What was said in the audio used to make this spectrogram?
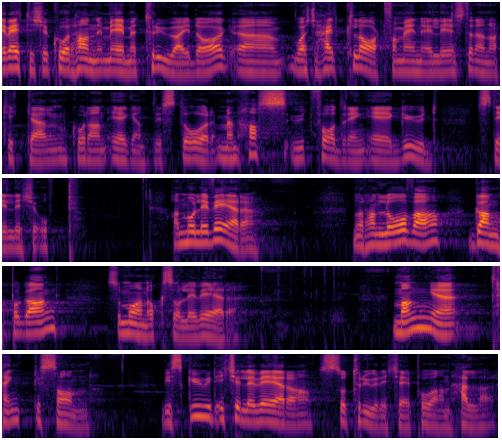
Jeg vet ikke hvor han er med med trua i dag. Det uh, var ikke helt klart for meg når jeg leste den artikkelen hvor han egentlig står. Men hans utfordring er Gud stiller ikke opp. Han må levere. Når han lover gang på gang, så må han også levere. Mange tenker sånn. Hvis Gud ikke leverer, så tror ikke jeg på han heller.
